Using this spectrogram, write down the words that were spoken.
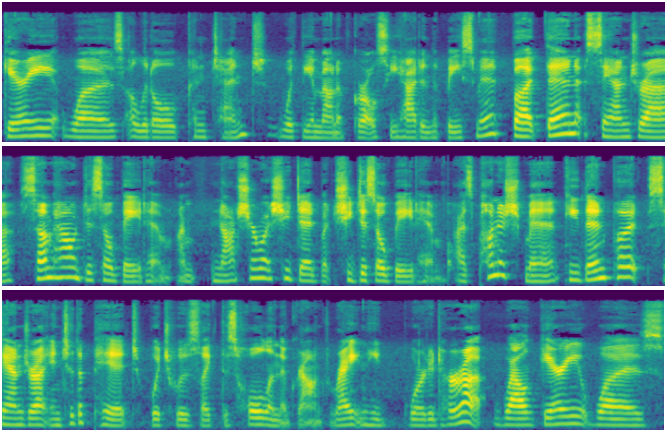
Gary was a little content with the amount of girls he had in the basement. But then Sandra somehow disobeyed him. I'm not sure what she did, but she disobeyed him. As punishment, he then put Sandra into the pit, which was like this hole in the ground, right? And he boarded her up. While Gary was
